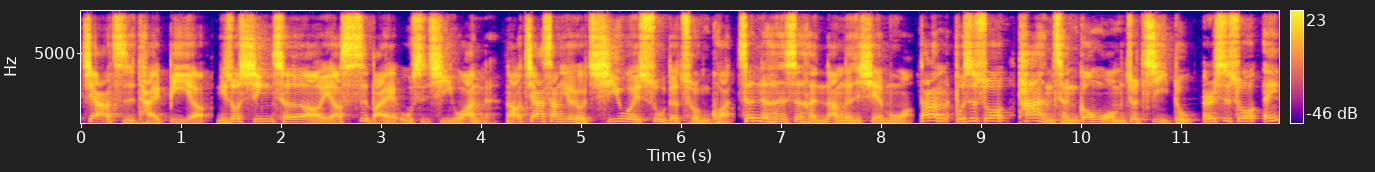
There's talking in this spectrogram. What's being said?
价值台币要你说新车哦，也要四百五十几万呢。然后加上又有七位数的存款，真的很是很让人羡慕啊。当然不是说他很成功，我们就嫉妒，而是说，哎，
